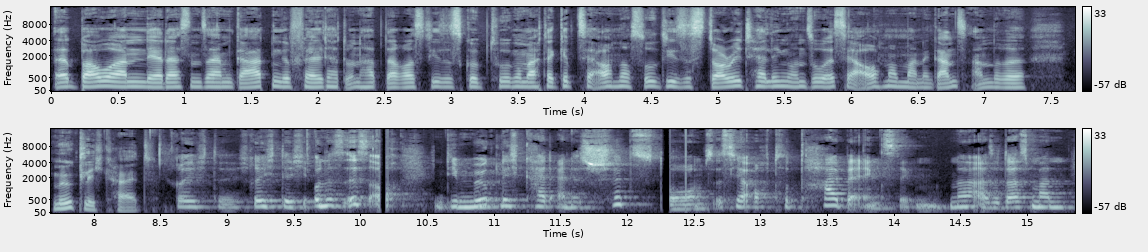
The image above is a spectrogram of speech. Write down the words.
äh, Bauern, der das in seinem Garten gefällt hat und habe daraus diese Skulptur gemacht. Da gibt's ja auch noch so dieses Storytelling und so ist ja auch noch mal eine ganz andere Möglichkeit. Richtig, richtig. Und es ist auch die Möglichkeit eines Shitstorms ist ja auch total beängstigend. Ne? Also dass man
